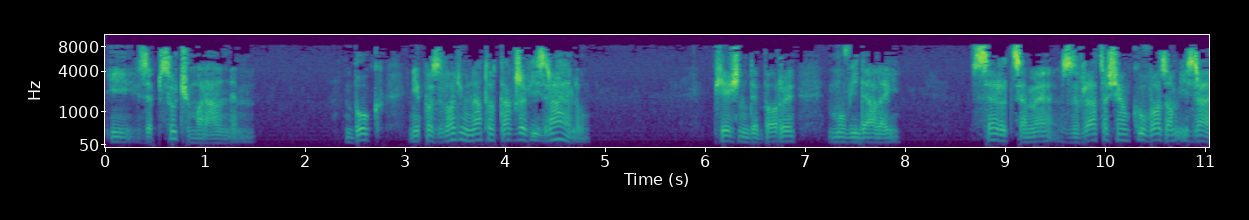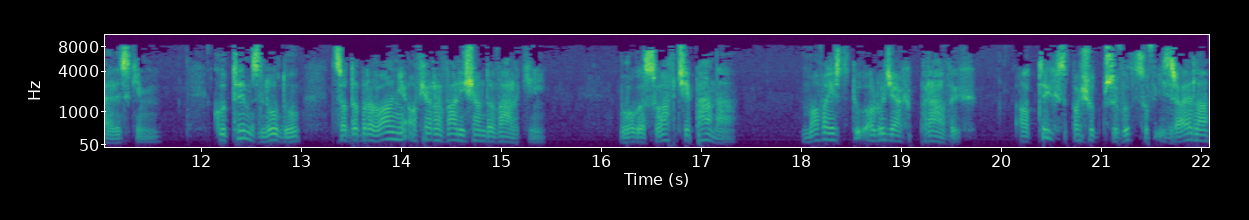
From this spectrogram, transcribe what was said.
i zepsuciu moralnym. Bóg nie pozwolił na to także w Izraelu. Pieśń Debory mówi dalej. Serce me zwraca się ku wodzom izraelskim, ku tym z ludu, co dobrowolnie ofiarowali się do walki. Błogosławcie Pana. Mowa jest tu o ludziach prawych, o tych spośród przywódców Izraela,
